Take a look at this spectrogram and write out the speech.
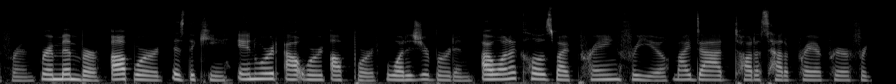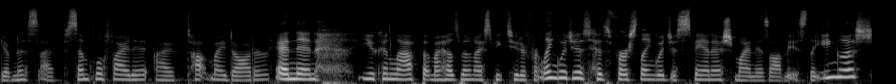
friend? Remember, upward is the key. Inward, outward, upward. What is your burden? I want to close by praying for you. My dad taught us how to pray a prayer of forgiveness. I've simplified it, I've taught my daughter. And then you can laugh, but my husband and I speak two different languages. His first language is Spanish, mine is obviously English.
